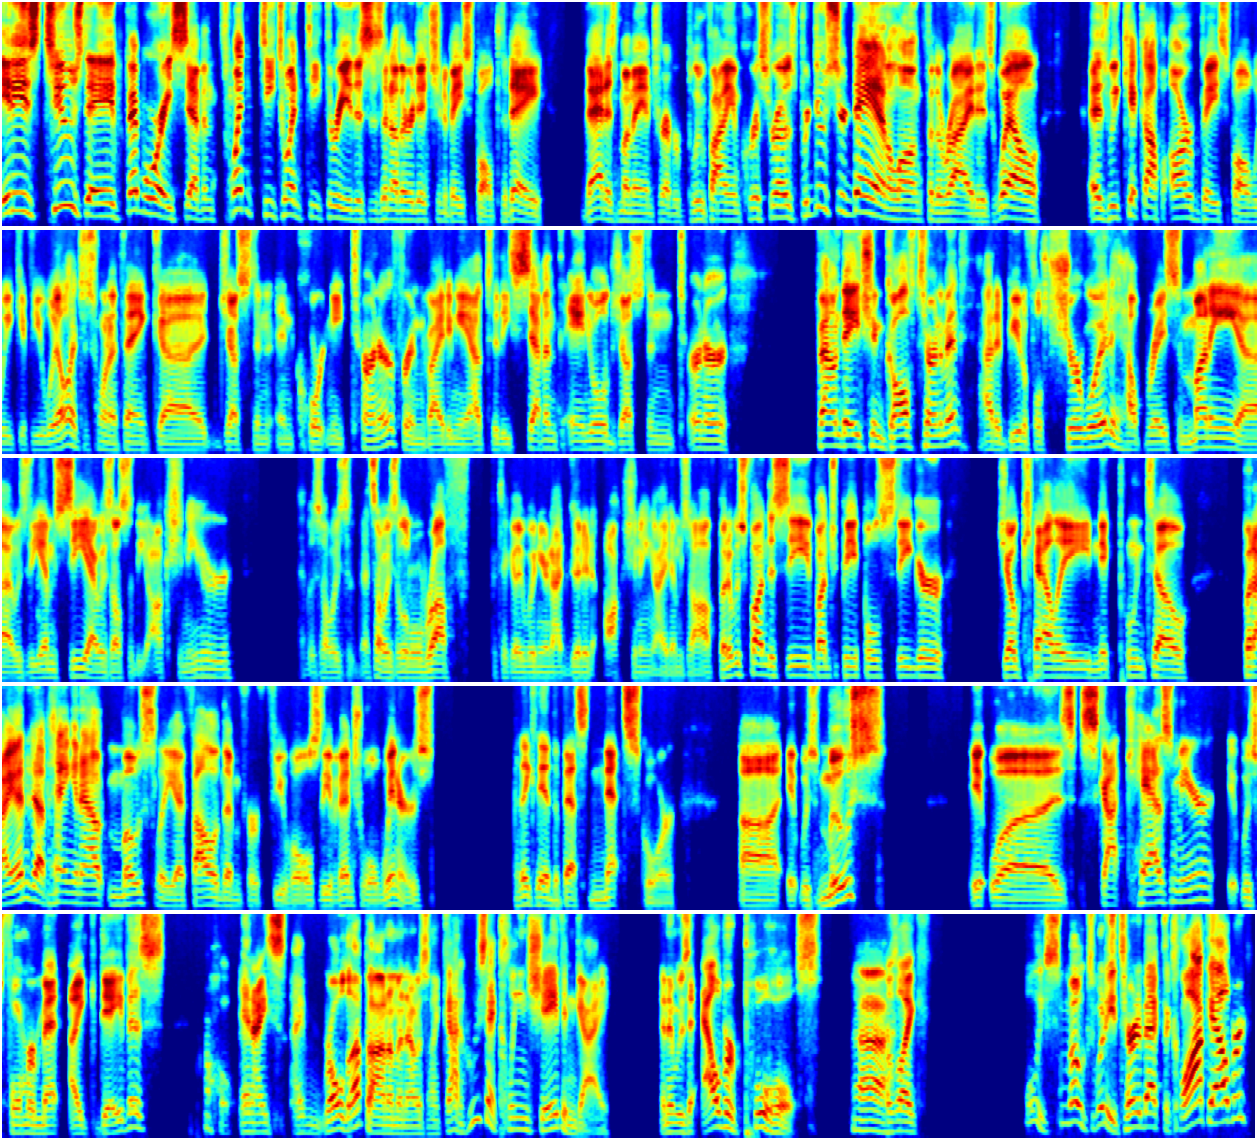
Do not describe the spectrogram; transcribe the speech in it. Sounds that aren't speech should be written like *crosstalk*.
It is Tuesday, February 7th, 2023. This is another edition of Baseball Today. That is my man, Trevor Plouffe. I am Chris Rose, producer Dan, along for the ride as well. As we kick off our baseball week, if you will, I just want to thank uh, Justin and Courtney Turner for inviting me out to the seventh annual Justin Turner Foundation Golf Tournament out at beautiful Sherwood. Helped raise some money. Uh, I was the MC. I was also the auctioneer. That was always that's always a little rough particularly when you're not good at auctioning items off. But it was fun to see a bunch of people, Seager, Joe Kelly, Nick Punto. But I ended up hanging out mostly. I followed them for a few holes. The eventual winners, I think they had the best net score. Uh, it was Moose. It was Scott Kazmir. It was former Met Ike Davis. Oh. And I, I rolled up on him and I was like, God, who's that clean shaven guy? And it was Albert Pujols. Ah. I was like, Holy smokes. What are you turning back the clock, Albert?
